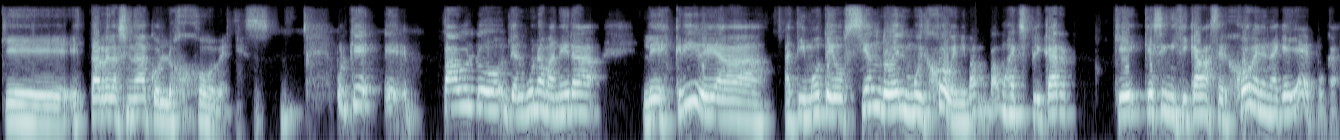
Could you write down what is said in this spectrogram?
Que está relacionada con los jóvenes. Porque eh, Pablo, de alguna manera, le escribe a, a Timoteo siendo él muy joven, y vamos a explicar qué, significaba ser joven en aquella época.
